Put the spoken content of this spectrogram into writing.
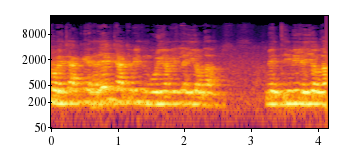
ਝੋਲੇ ਚੱਕ ਕੇ ਹਰੇਕ ਜੱਟ ਵੀ ਮੂਲੀਆਂ ਵੀ ਲਈ ਆਉਂਦਾ, ਮੇਥੀ ਵੀ ਲਈ ਆਉਂਦਾ।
